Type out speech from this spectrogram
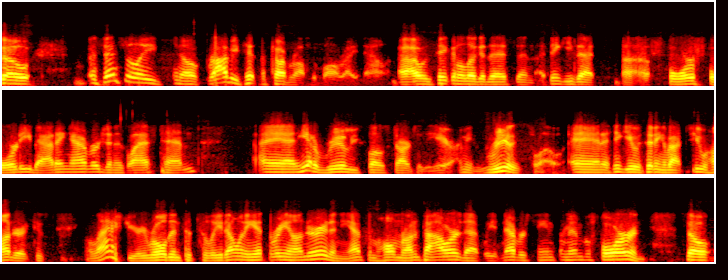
So essentially, you know, Robbie's hitting the cover off the ball right now. I was taking a look at this, and I think he's at uh, 440 batting average in his last 10. And he had a really slow start to the year. I mean, really slow. And I think he was hitting about 200 because last year he rolled into Toledo and he hit 300 and he had some home run power that we had never seen from him before. And so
